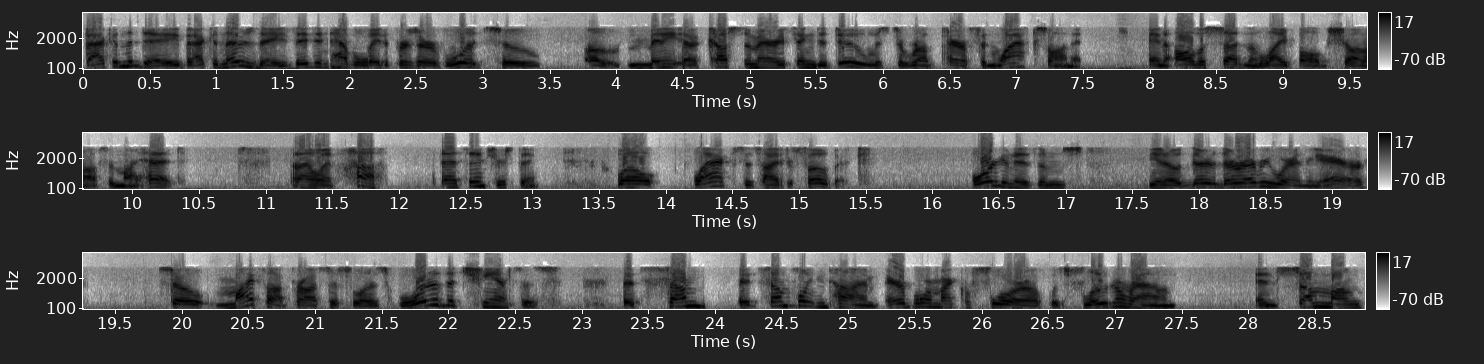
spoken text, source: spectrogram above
"Back in the day, back in those days, they didn't have a way to preserve wood, so a many a customary thing to do was to rub paraffin wax on it." And all of a sudden, a light bulb shot off in my head, and I went, "Huh, that's interesting." Well, wax is hydrophobic. Organisms, you know, they're they're everywhere in the air. So my thought process was, what are the chances that some at some point in time, airborne microflora was floating around, and some monk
